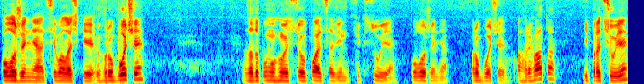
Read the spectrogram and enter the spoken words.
положення сівалочки в робоче. За допомогою цього пальця він фіксує положення робоче агрегата і працює.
